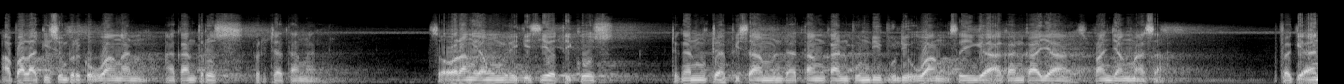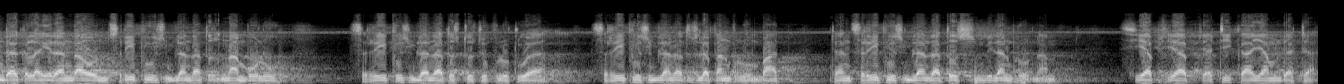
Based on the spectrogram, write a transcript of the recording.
Apalagi sumber keuangan akan terus berdatangan. Seorang yang memiliki siotikus dengan mudah bisa mendatangkan pundi-pundi uang sehingga akan kaya sepanjang masa. Bagi Anda kelahiran tahun 1960 1972, 1984, dan 1996. Siap-siap jadi kaya mendadak.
